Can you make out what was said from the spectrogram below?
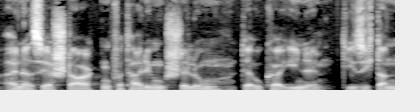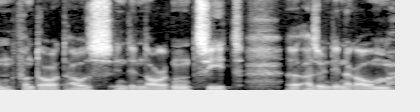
einer sehr starken Verteidigungsstellung der Ukraine, die sich dann von dort aus in den Norden zieht, äh, also in den Raum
